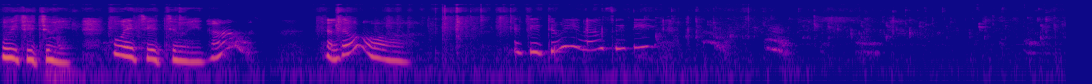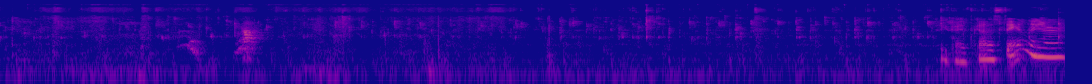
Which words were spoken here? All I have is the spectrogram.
what you doing? What you doing, huh? Hello. Is he doing now, sweetie? You guys gotta stay in there.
